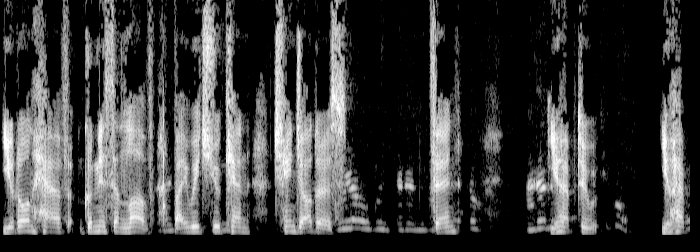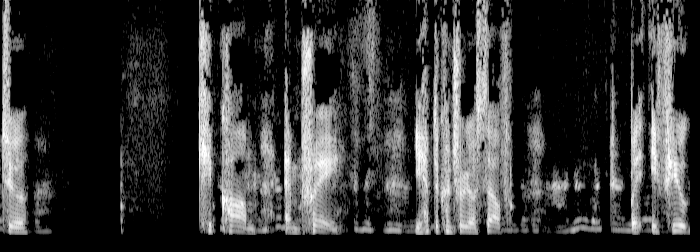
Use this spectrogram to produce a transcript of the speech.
you don't have goodness and love by which you can change others. Then you have to you have to keep calm and pray. You have to control yourself. But if you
